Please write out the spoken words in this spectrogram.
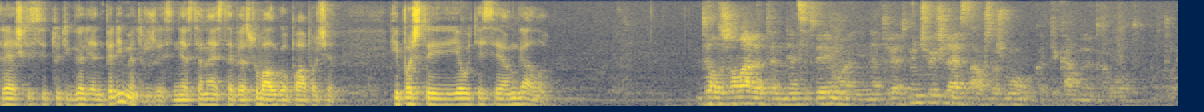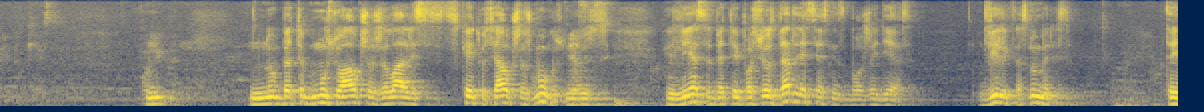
Reiškia, tu tik gali ant perimetrų žaisti, nes tenais tave suvalgo papačią. Ypač tai jautėsi ant galo. Dėl žalavio ten neatsitvėrimo neturėt minčių išleisti aukštą žmogų, kad tik kamuolį atkovotų, ar to pakeisti. Puolime. Nu, bet mūsų aukštas žalalis skaitosi aukštas žmogus, nu, jis liesi, bet tai pas juos dar liesesnis buvo žaidėjas. 12 numeris. Tai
